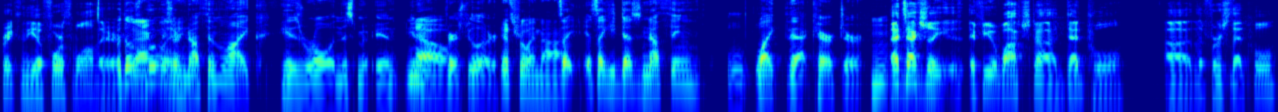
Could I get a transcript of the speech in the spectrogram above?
Breaking the uh, fourth wall there. But those movies are nothing like his role in this movie. In you know, No. Ferris Bueller. It's really not. It's like it's like he does nothing like that character. That's actually if you watched uh, Deadpool, uh, the first Deadpool.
